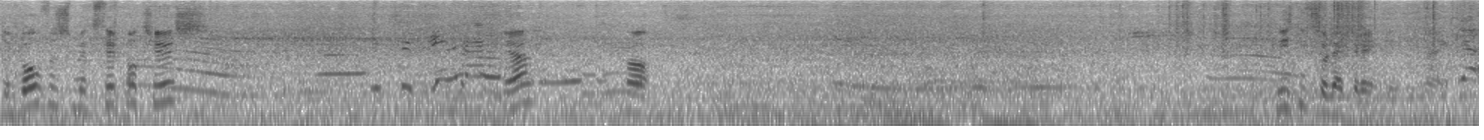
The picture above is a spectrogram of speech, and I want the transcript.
De bovenste met stippeltjes? Ik het niet Ja? Oh. Die is niet zo lekker, denk ik. Nee. Ja.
